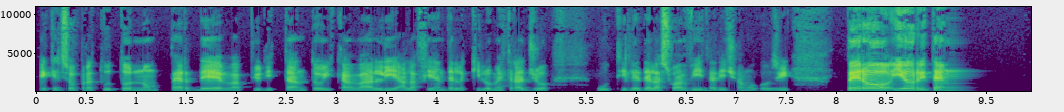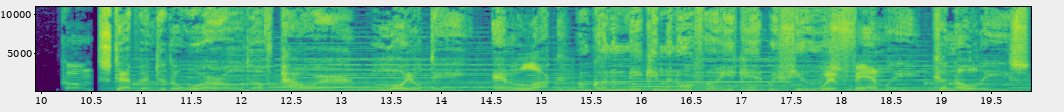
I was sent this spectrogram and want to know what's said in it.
e che soprattutto non perdeva più di tanto i cavalli alla fine del chilometraggio utile della sua vita, diciamo così. Però io ritengo Step into the world of power, loyalty and luck. I'm gonna make him an offer he can't refuse. With family, cannolis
